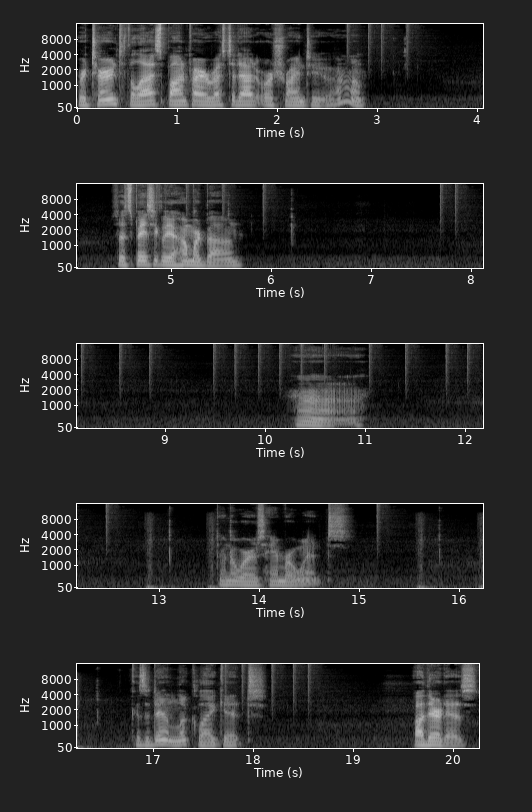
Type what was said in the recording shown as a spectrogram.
Return to the last bonfire rested at or shrine to. Oh. So it's basically a homeward bone. Huh. Don't know where his hammer went. Because it didn't look like it. Oh, there it is.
